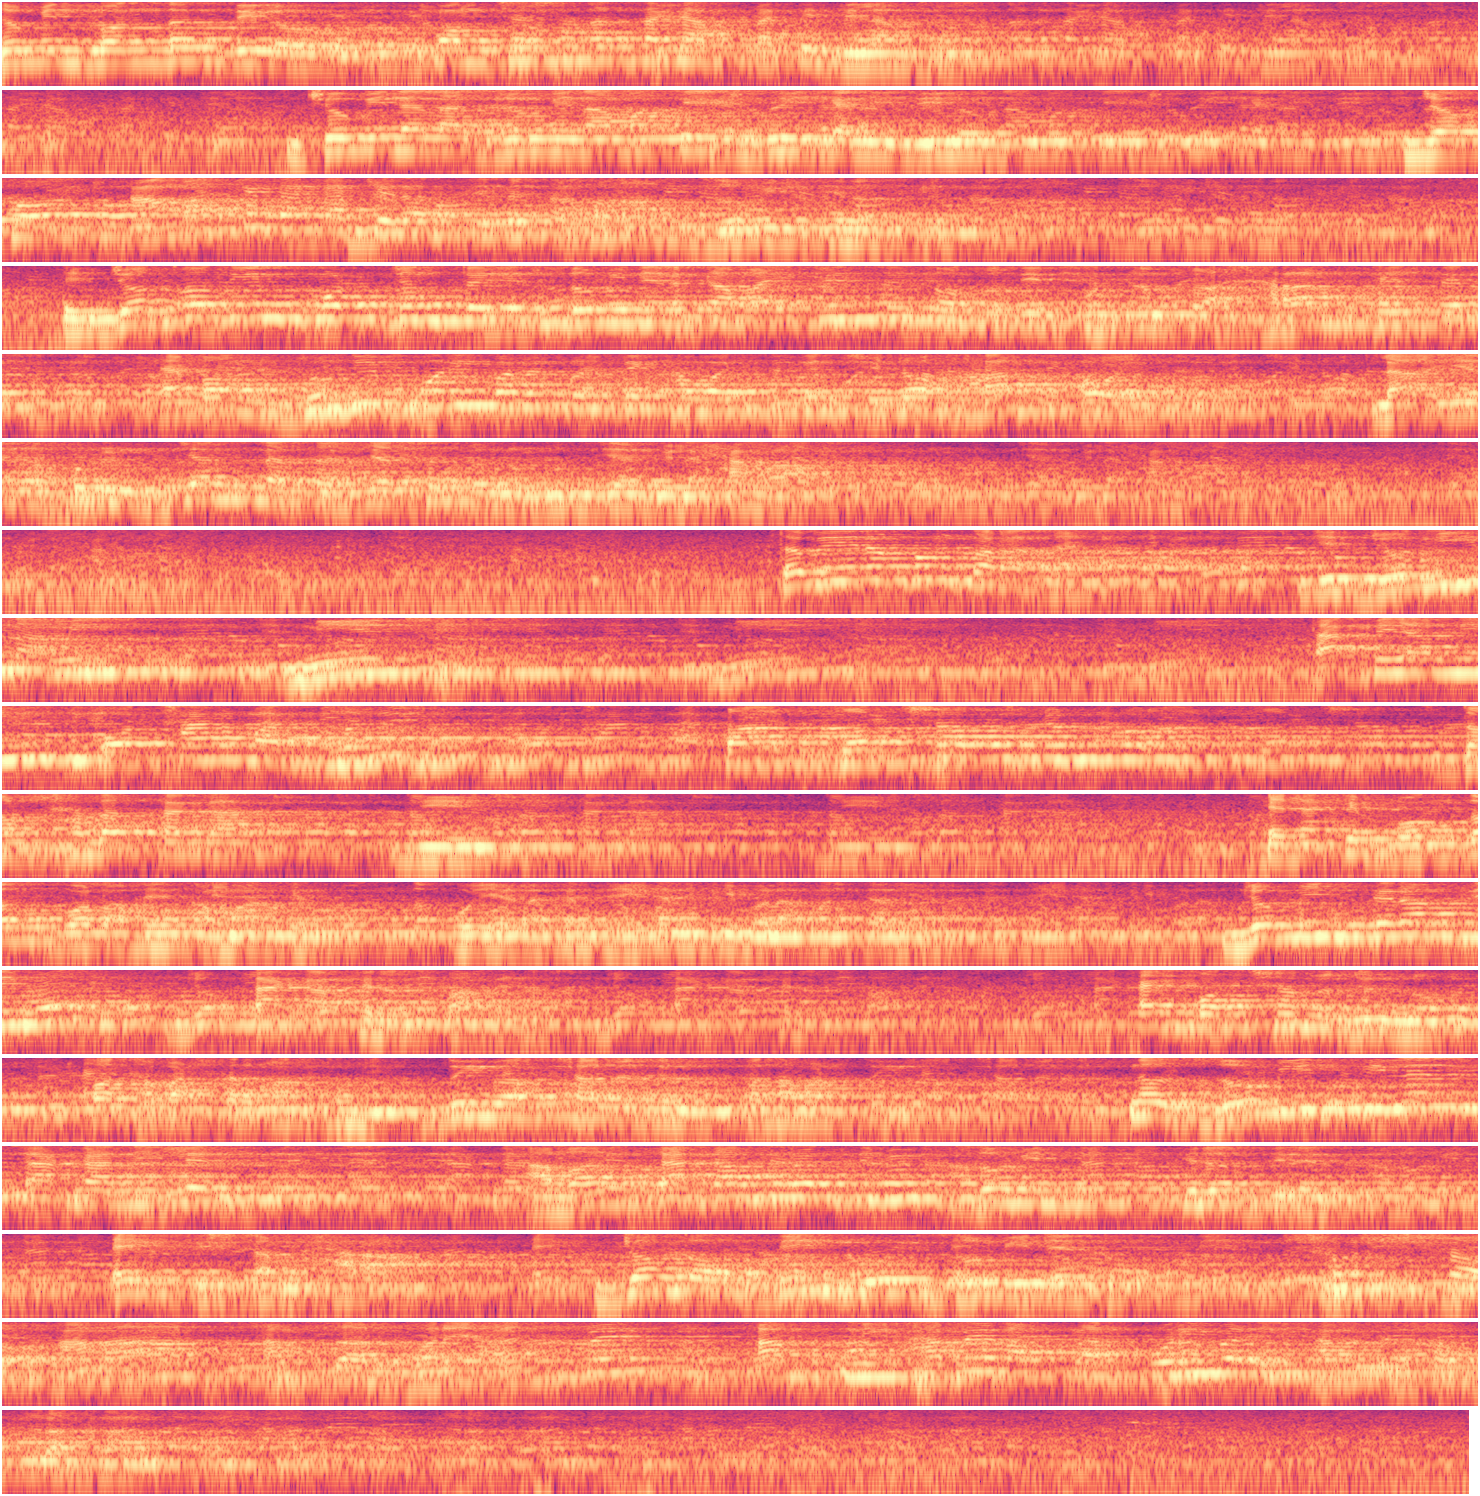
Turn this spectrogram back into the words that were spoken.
জমিন বন্ধক দিল, পঞ্চাশ হাজার টাকা আপনাকে দিলাম জমিনালা জমিন আমাকে চুরিকানি দিল। যখন আমাকে টাকা ফেরত দেবে, তখন আমি জমিন ফেরত দেব। যতদিন পর্যন্ত এই জমিনের কামাই খেয়েছেন, ততদিন পর্যন্ত হারাম খেয়েছেন এবং যদি পরিবারের মধ্যে খাওয়াই থাকেন, সেটাও হারাম খাওয়াইছেন। হারাম। তবে এরকম করা যায় যে জমিন আমি নিয়েছি, তাকে আমি কথার মাধ্যমে পাঁচ বছরের জন্য দশ হাজার টাকা দিয়েছি এটাকে বন্ধক বলা হয় আমাকে ওই এলাকাতে, এখানে কি বলে আমার জানি। জমিন ফেরত দিবে, টাকা ফেরত পাবে না। এক বছরের জন্য কথাবার্তার মাধ্যমে দুই বছরের জন্য কথাবার্তা না, জমিন দিলেন টাকা নিলেন। আবার টাকা ফেরত দিবেন জমিন ফেরত দিলেন। এই সিস্টেম হারাম। যত দিন ওই জমিনের শস্য আনাজ আপনার ঘরে আসবে আপনি খাবেন আপনার পরিবারে খাবেন সবগুলো হারাম খাবেন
